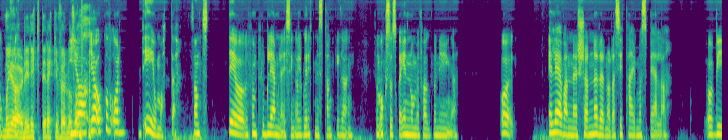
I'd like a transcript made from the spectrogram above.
Du må gjøre det i riktig rekkefølge og sånn. Ja, ja og, hvor- og det er jo matte. Sant? Det er jo sånn problemløsning, algoritmisk tankegang, som også skal inn nå med fagfornyinga. Og elevene skjønner det når de sitter hjemme og spiller. Og vi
